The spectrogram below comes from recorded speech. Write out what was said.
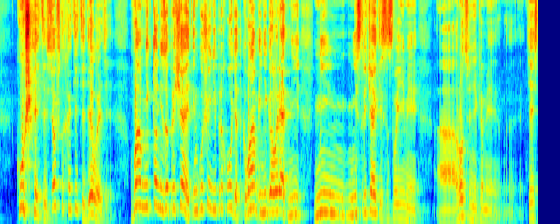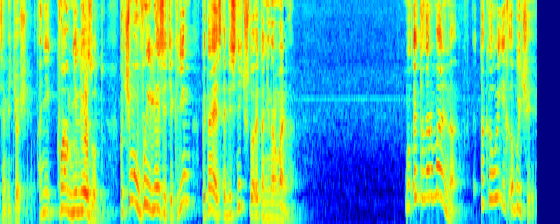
кушайте, все, что хотите, делайте. Вам никто не запрещает, ингуши не приходят к вам и не говорят, не, не, не встречайтесь со своими а, родственниками, э, тестем и тещей. Вот они к вам не лезут. Почему вы лезете к ним, пытаясь объяснить, что это ненормально? Ну это нормально, таковы их обычаи.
